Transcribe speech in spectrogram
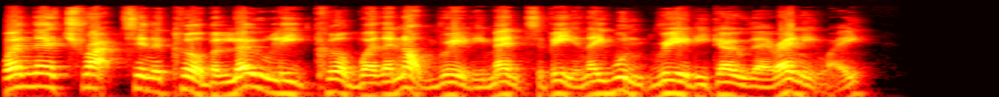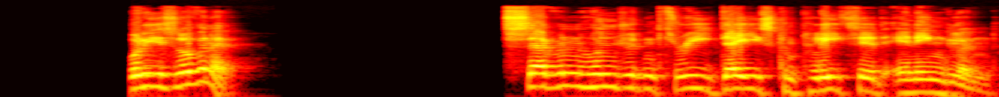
when they're trapped in a club, a low league club where they're not really meant to be, and they wouldn't really go there anyway. But he's loving it. 703 days completed in England.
